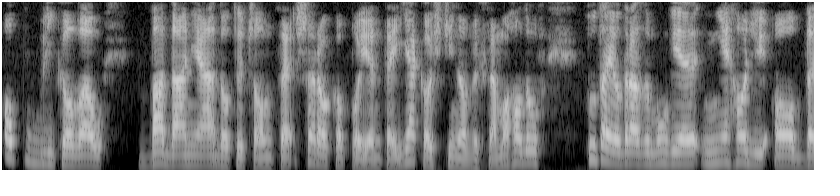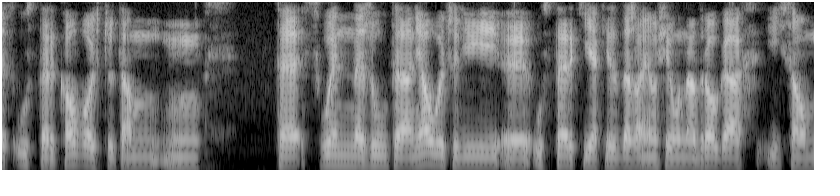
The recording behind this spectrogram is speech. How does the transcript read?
opublikował badania dotyczące szeroko pojętej jakości nowych samochodów. Tutaj od razu mówię, nie chodzi o bezusterkowość, czy tam mm, te słynne żółte anioły, czyli y, usterki, jakie zdarzają się na drogach i są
